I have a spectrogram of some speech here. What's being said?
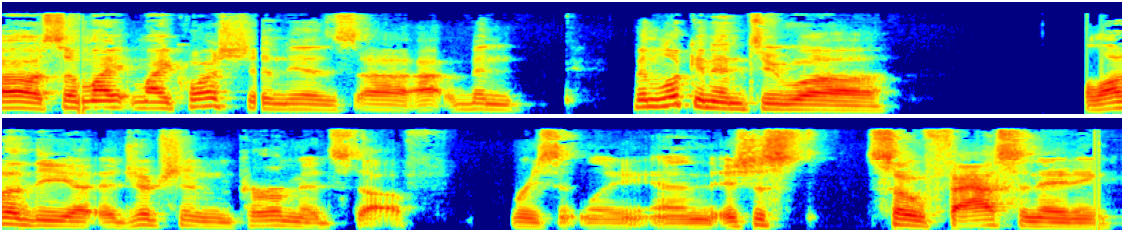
uh, so my, my question is, uh, I've been been looking into uh, a lot of the uh, Egyptian pyramid stuff recently, and it's just so fascinating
